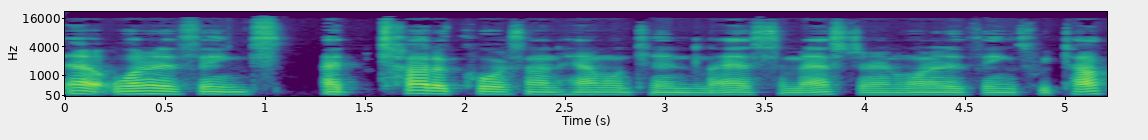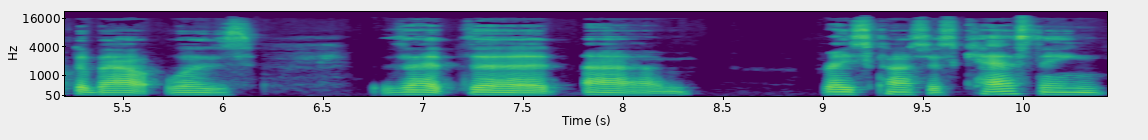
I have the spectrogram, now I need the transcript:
Uh, one of the things I taught a course on Hamilton last semester, and one of the things we talked about was that the um, race conscious casting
